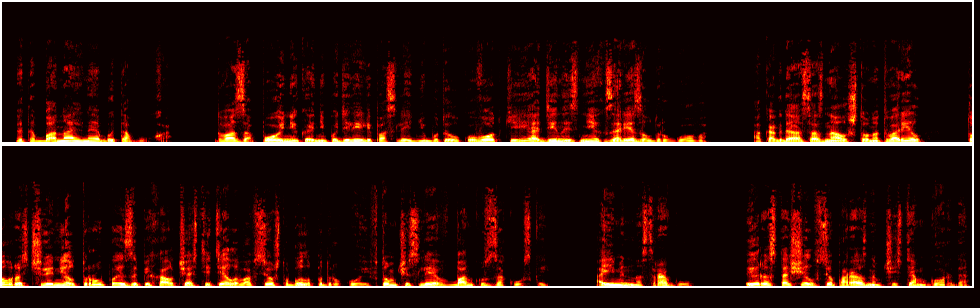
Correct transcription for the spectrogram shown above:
— это банальная бытовуха. Два запойника не поделили последнюю бутылку водки, и один из них зарезал другого. А когда осознал, что натворил, то расчленил трупы и запихал части тела во все, что было под рукой, в том числе в банку с закуской, а именно с рагу, и растащил все по разным частям города.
